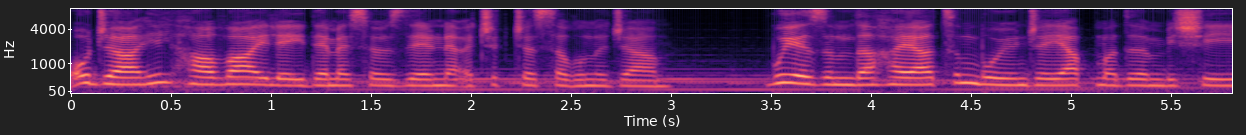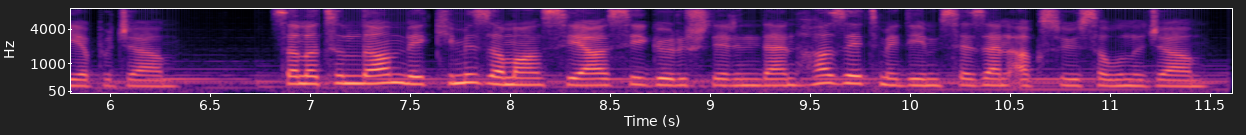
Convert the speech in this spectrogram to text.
o cahil Havva ile ideme" sözlerini açıkça savunacağım. Bu yazımda hayatım boyunca yapmadığım bir şeyi yapacağım. Sanatından ve kimi zaman siyasi görüşlerinden haz etmediğim Sezen Aksu'yu savunacağım.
